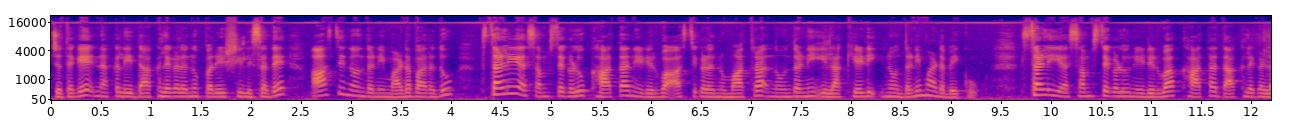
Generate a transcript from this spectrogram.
ಜೊತೆಗೆ ನಕಲಿ ದಾಖಲೆಗಳನ್ನು ಪರಿಶೀಲಿಸದೆ ಆಸ್ತಿ ನೋಂದಣಿ ಮಾಡಬಾರದು. ಸ್ಥಳೀಯ ಸಂಸ್ಥೆಗಳು ಖಾತಾ ನೀಡಿರುವ ಆಸ್ತಿಗಳನ್ನು ಮಾತ್ರ ನೋಂದಣಿ ಇಲಾಖೆಯಡಿ ನೋಂದಣಿ ಮಾಡಬೇಕು. ಸ್ಥಳೀಯ ಸಂಸ್ಥೆಗಳು ನೀಡಿರುವ ಖಾತಾ ದಾಖಲೆಗಳ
